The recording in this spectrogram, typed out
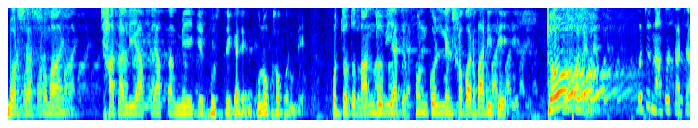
বর্ষার সময় ছাতা নিয়ে আপনি আপনার মেয়েকে খুঁজতে গেলেন, কোনো খবর নেই। ওর যত বান্ধবী আছে, ফোন করলেন সবার বাড়িতে। কেউ বলেন বলছে, না তো চাচা,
